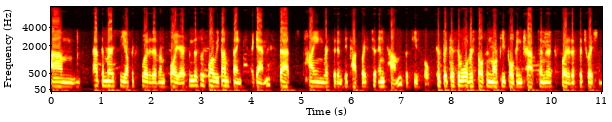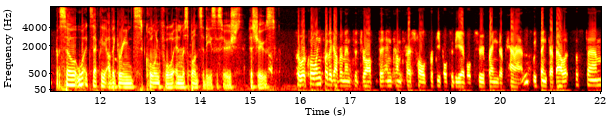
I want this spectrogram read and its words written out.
um, at the mercy of exploitative employers. And this is why we don't think, again, that tying residency pathways to incomes is useful, because it will result in more people being trapped in exploitative situations. So, what exactly are the Greens calling for in response to these issues? So we're calling for the government to drop the income threshold for people to be able to bring their parents. We think a ballot system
